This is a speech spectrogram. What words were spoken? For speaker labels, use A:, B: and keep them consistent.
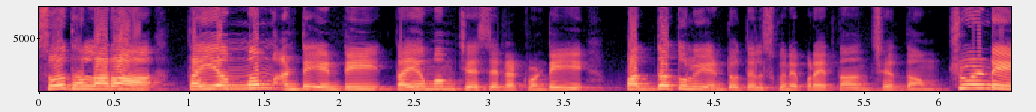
A: సోదల్లారా తయమ్మం అంటే ఏంటి? తయమ్మం చేసేటటువంటి పద్ధతులు ఏంటో తెలుసుకునే ప్రయత్నం చేద్దాం. చూడండి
